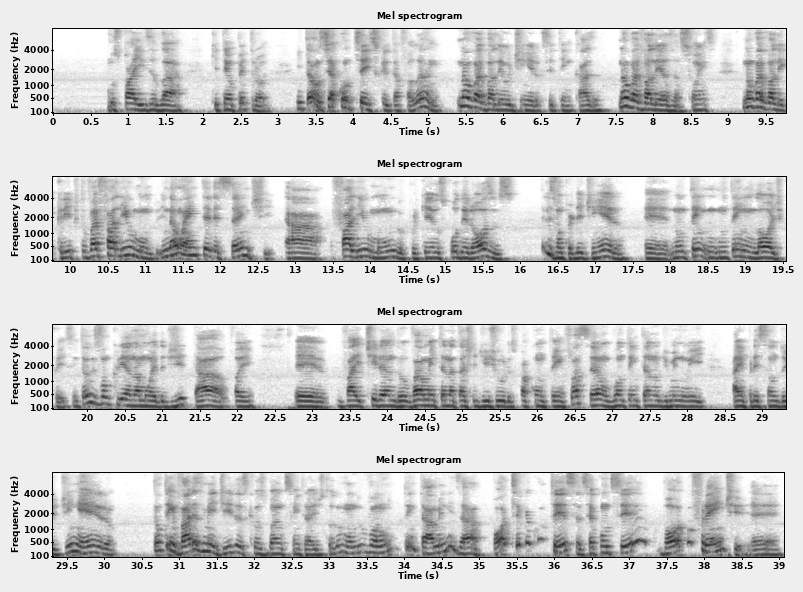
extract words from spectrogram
os países lá que tem o petróleo. Então, se acontecer isso que ele está falando, não vai valer o dinheiro que você tem em casa, não vai valer as ações, não vai valer cripto, vai falir o mundo. E não é interessante a falir o mundo, porque os poderosos eles vão perder dinheiro. É, não, tem, não tem lógica isso. Então eles vão criando a moeda digital, vai, é, vai tirando, vai aumentando a taxa de juros para conter a inflação, vão tentando diminuir a impressão do dinheiro. Então, tem várias medidas que os bancos centrais de todo mundo vão tentar amenizar. Pode ser que aconteça. Se acontecer, bola para frente. É,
